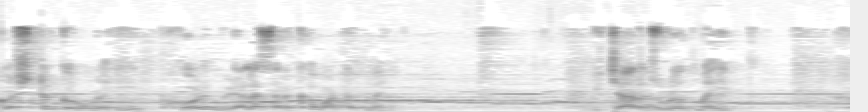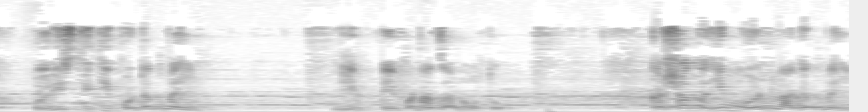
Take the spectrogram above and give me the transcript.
कष्ट करूनही फळ मिळाल्यासारखं वाटत नाही. विचार जुळत नाहीत. परिस्थिती पटत नाही. एकटेपणा जाणवतो. कशातही मन लागत नाही.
